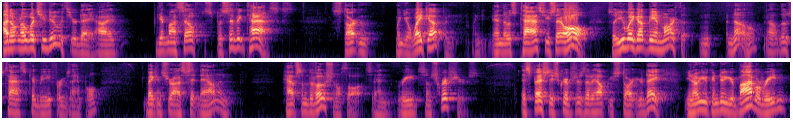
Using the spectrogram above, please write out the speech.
I don't know what you do with your day. I give myself specific tasks, starting when you wake up and and those tasks you say, "Oh, so you wake up being Martha. No, no, those tasks can be, for example, making sure I sit down and have some devotional thoughts and read some scriptures, especially scriptures that help you start your day. You know, you can do your Bible reading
